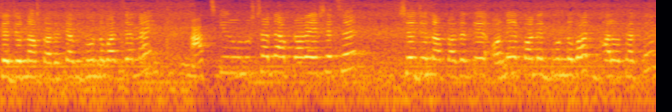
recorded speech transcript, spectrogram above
সেজন্য আপনাদেরকে আমি ধন্যবাদ জানাই। আজকের অনুষ্ঠানে আপনারা এসেছেন। সেজন্য আপনাদেরকে অনেক অনেক ধন্যবাদ। ভালো থাকবেন।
